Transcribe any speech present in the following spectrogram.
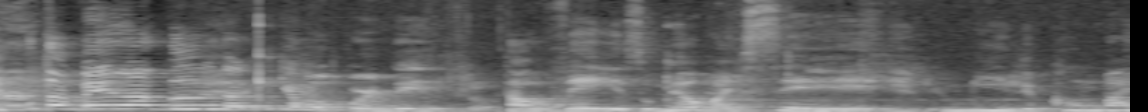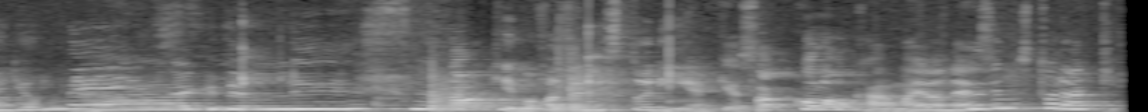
tô bem na dúvida o que, que eu vou pôr dentro. Talvez o meu vai ser milho, com maionese. Ai, que delícia. Então, ok, vou fazer a misturinha aqui. É só colocar a maionese e misturar aqui.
